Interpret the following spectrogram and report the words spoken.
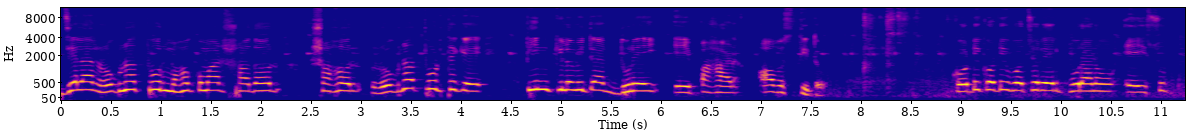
জেলার রঘুনাথপুর মহকুমার সদর শহর রঘুনাথপুর থেকে তিন কিলোমিটার দূরেই এই পাহাড় অবস্থিত। কোটি কোটি বছরের পুরানো এই সুপ্ত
